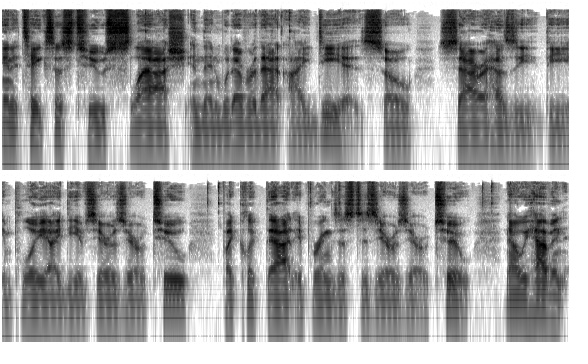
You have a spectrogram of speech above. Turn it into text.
and it takes us to slash and then whatever that ID is. So Sarah has the, the employee ID of 002. If I click that, it brings us to 002. Now we haven't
